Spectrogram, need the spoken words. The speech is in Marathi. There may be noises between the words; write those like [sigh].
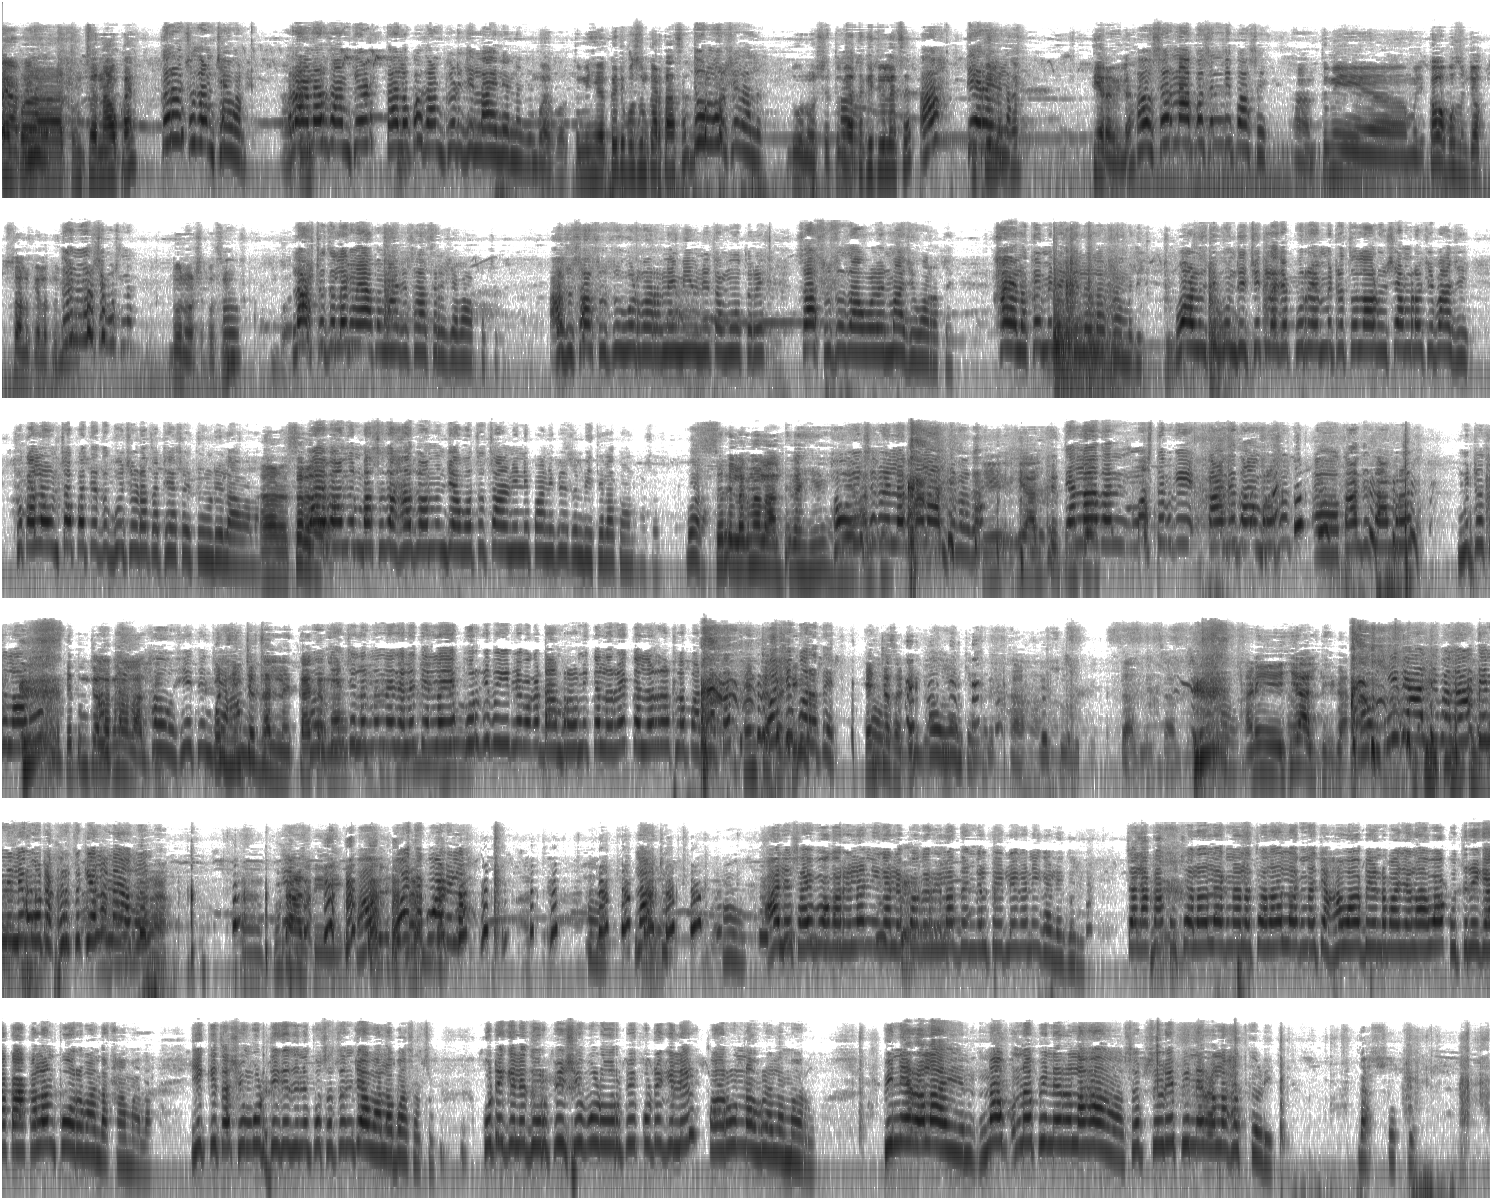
अं, तुमचं नाव काय? सुदाम चव्हाण राहणार जामखेड तालुका जामखेड जिल्हा अहिल्यानगर. बरं बरं. तुम्ही हे कधीपासून करता असं? दोन वर्ष झालं. दोन वर्ष. तुम्ही आता किती वेळा सर? हा तेरावीला. तेरावीला? हो सर नापासून मी पास आहे. हा तुम्ही अं, म्हणजे केव्हापासून जॉब चालू केला तुम्ही? दोन वर्षापासून. दोन वर्षापासून? हो. बरं. लास्टचं लग्न आहे आता माझ्या सासऱ्याच्या बापाचं. अजून सासूचं वडबारा नाही मिवणीचा मोतर आहे. सासूचं जावळ आहे माझी वरात आहे. खायला कमी नाही केलं लग्नामध्ये. वाळूची बुंदी चिखलाच्या पुऱ्या मिठाचं लाडू शांबराची भाजी. तुका लावून चपात्याचा गुचडाचा ठेस आहे तोंडी लावायला. अं, सर पाय बांधून बसायचा हात बांधून जेवायचं चाळणीने पाणी पिसून भीतीला तोंड बसायचं. बोला. सर हे लग्नाला आलते का हे? हो हे सगळे लग्नाला आलते बघा. हे हे आलते त्यांना आता मस्तपैकी कांद्याचा आंबरस कांद्याचा आंबरस मिठाचं लाडू? [laughs] हे तुमच्या लग्नाला आलते. हो हे त्यांचे पण ह्यांचेच झाले नाहीत. काय हो, करणार? त्यांचे लग्न नाही झालं. त्यांना एक पोरगी बघितली बघा डांबरावनी कलर आहे. कलर असला पाठवतात ह्यांच्यासाठी? पैसे परत आहेत. ह्यांच्यासाठी? हो यांच्यासाठी हा हा. चालते चालते आणि हे आलते का? हो, ही बी आली बघा. त्यांनी लय मोठा खर्च केला नाही अजून. अं, कुठं आलते? हा, हो, लास्ट हो. आले साहेब वगैरेला निघाले पगारीला दंगल पेटले का निघाले घरी? चला काकू चला लग्नाला चला लग्नाची हवा बेंड बाजाला हवा कुत्री घ्या काकाला आणि पोरं बांधा खामाला. इकीचा शिंबूड तिघे जणी पुसायचं आणि जेवायला बसायचं. कुठे गेली दुरपी शिबूड उरपी कुठे गेली? पारून नवऱ्याला मारू पिनेराला आहे. न न पिनेराला हा सबसिडी पिनेराला हातकडी. बस ओके.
